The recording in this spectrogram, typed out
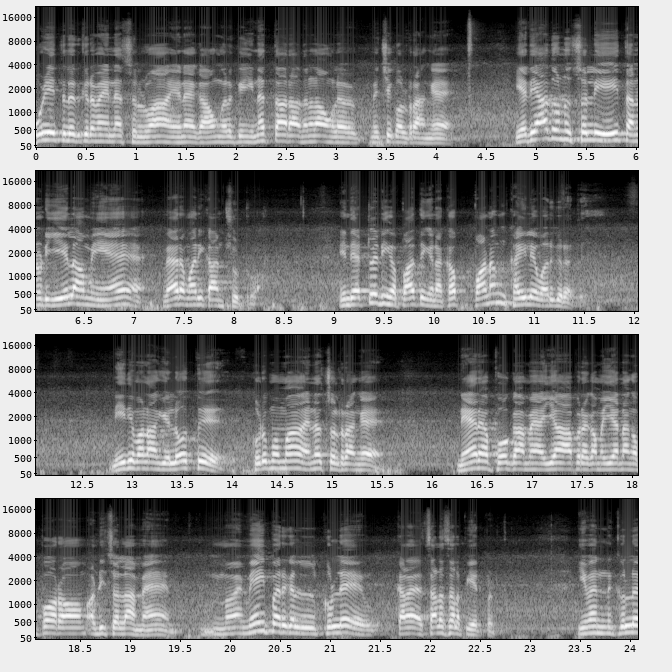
ஊழியத்தில் இருக்கிறவன் என்ன சொல்லுவான்? எனக்கு அவங்களுக்கு இனத்தார் அதனால் அவங்கள மெச்சிக்கொள்கிறாங்க எதையாவது ஒன்று சொல்லி தன்னுடைய இயலாமையை வேறு மாதிரி காமிச்சு விட்ருவான் இந்த இடத்துல நீங்கள் பார்த்தீங்கன்னாக்கா பணம் கையில் வருகிறது. நீதிமானாகிய லோத்து குடும்பமாக என்ன சொல்கிறாங்க நேராக போகாமல் ஐயா அப்புறம் ஐயா நாங்கள் போகிறோம் அப்படின்னு சொல்லாமல் மேய்ப்பர்களுக்குள்ளே கல சலசலப்பு ஏற்படுது. இவனுக்குள்ளே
